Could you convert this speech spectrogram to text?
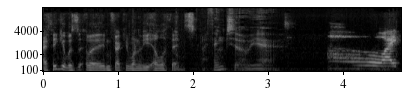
I think it was uh, infected one of the illithids. I think so. Yeah. Oh, I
